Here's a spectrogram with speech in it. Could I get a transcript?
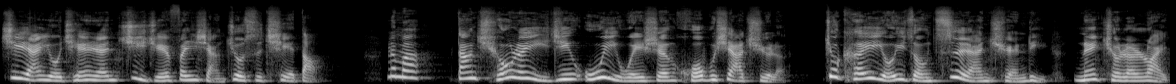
既然有钱人拒绝分享就是窃盗，那么当穷人已经无以为生、活不下去了，就可以有一种自然权利 （natural right），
